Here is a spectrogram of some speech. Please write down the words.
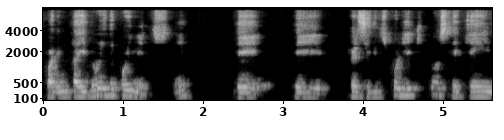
42 depoimentos né, de, de perseguidos políticos, de quem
